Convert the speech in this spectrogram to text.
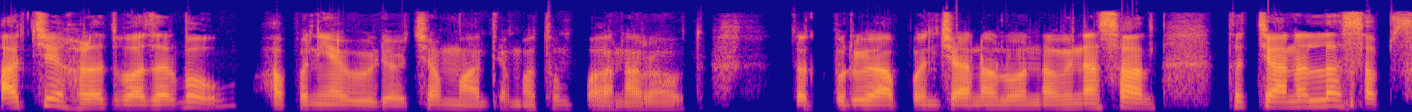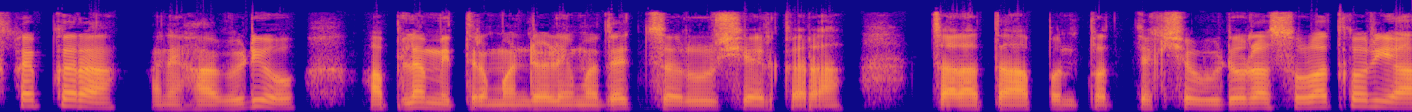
आजचे हळद बाजार भाव आपण या व्हिडिओच्या माध्यमातून पाहणार आहोत. तत्पूर्वी आपण चॅनलवर नवीन असाल तर चॅनलला सबस्क्राईब करा आणि हा व्हिडिओ आपल्या मित्रमंडळीमध्ये जरूर शेअर करा. चला तर आपण प्रत्यक्ष व्हिडिओला सुरुवात करूया.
